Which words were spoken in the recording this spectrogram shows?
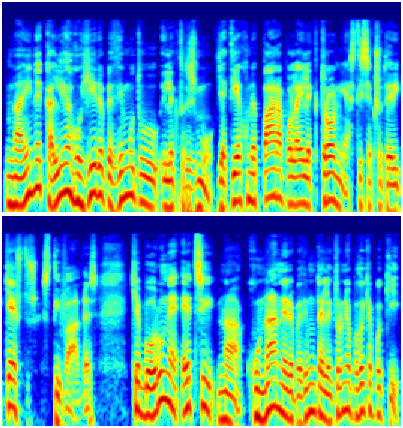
να είναι καλή αγωγή ρε παιδί μου του ηλεκτρισμού γιατί έχουν πάρα πολλά ηλεκτρόνια στις εξωτερικές τους στιβάδες και μπορούν έτσι να κουνάνε ρε παιδί μου τα ηλεκτρόνια από εδώ και από εκεί.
